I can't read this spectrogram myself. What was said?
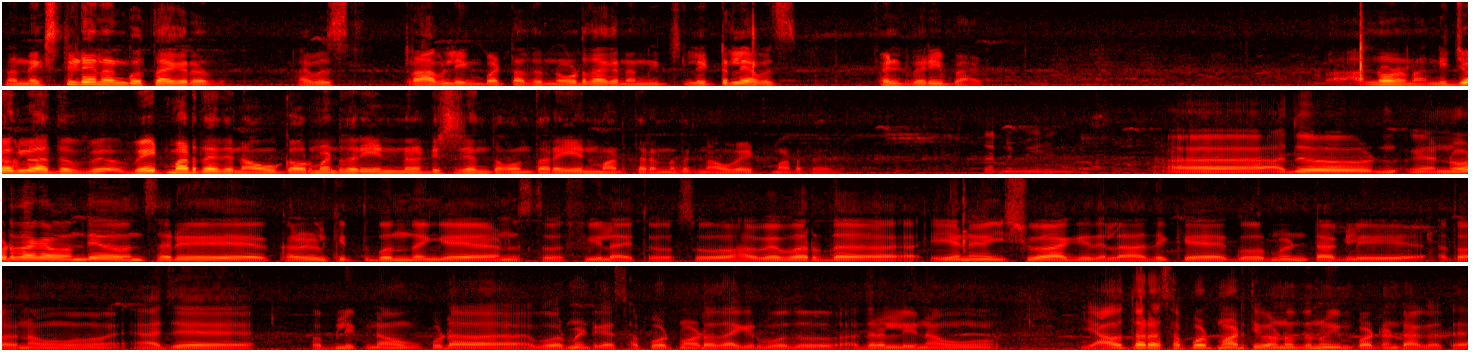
ನಾನು ನೆಕ್ಸ್ಟ್ ಡೇ ನಂಗೆ ಗೊತ್ತಾಗಿರೋದು. ಐ ವಾಸ್ ಟ್ರಾವೆಲಿಂಗ್ ಬಟ್ ಅದು ನೋಡಿದಾಗ ನನಗೆ literally I was felt very bad ನೋಡೋಣ ನಿಜವಾಗ್ಲೂ ಅದು ವೇಟ್ ಮಾಡ್ತಾ ಇದ್ದೀವಿ. ನಾವು ಗೌರ್ಮೆಂಟ್ದವ್ರು ಏನು ಡಿಸಿಷನ್ ತೊಗೊತಾರೆ ಏನು ಮಾಡ್ತಾರೆ ಅನ್ನೋದಕ್ಕೆ ನಾವು ವೇಟ್ ಮಾಡ್ತಾ ಇದ್ದೀವಿ. ಸರ್ ನಿಮಗೆ ಆ, ಅದು ನೋಡಿದಾಗ ಒಂದೇ ಒಂದು ಸರಿ ಕರಳು ಕಿತ್ತು ಬಂದಂಗೆ ಅನಿಸ್ತು ಫೀಲ್ ಆಯಿತು. ಸೊ ಹವೆವರ್ ದ ಏನು ಇಶ್ಯೂ ಆಗಿದೆಯಲ್ಲ ಅದಕ್ಕೆ ಗೌರ್ಮೆಂಟ್ ಆಗಲಿ ಅಥವಾ ನಾವು ಆ್ಯಸ್ ಎ ಪಬ್ಲಿಕ್ ನಾವು ಕೂಡ ಗೌರ್ಮೆಂಟ್ಗೆ ಸಪೋರ್ಟ್ ಮಾಡೋದಾಗಿರ್ಬೋದು. ಅದರಲ್ಲಿ ನಾವು ಯಾವ ಥರ ಸಪೋರ್ಟ್ ಮಾಡ್ತೀವಿ ಅನ್ನೋದನ್ನು ಇಂಪಾರ್ಟೆಂಟ್ ಆಗುತ್ತೆ.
